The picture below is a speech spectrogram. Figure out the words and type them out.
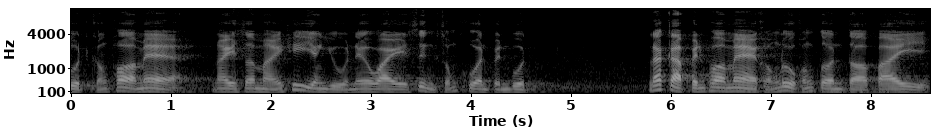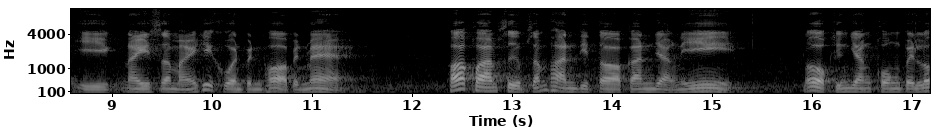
บุตรของพ่อแม่ในสมัยที่ยังอยู่ในวัยซึ่งสมควรเป็นบุตร และกลับเป็นพ่อแม่ของลูกของตนต่อไปอีกในสมัยที่ควรเป็นพ่อเป็นแม่ เพราะความสืบสัมพันธ์ติดต่อกันอย่างนี้ โลกจึงยังคงเป็นโล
